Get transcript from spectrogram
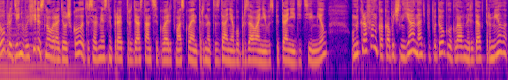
Добрый день, в эфире снова радиошкола. Это совместный проект радиостанции «Говорит Москва», интернет-издание об образовании и воспитании детей «Мел». У микрофона, как обычно, я, Надя Попудогла, главный редактор «Мела»,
